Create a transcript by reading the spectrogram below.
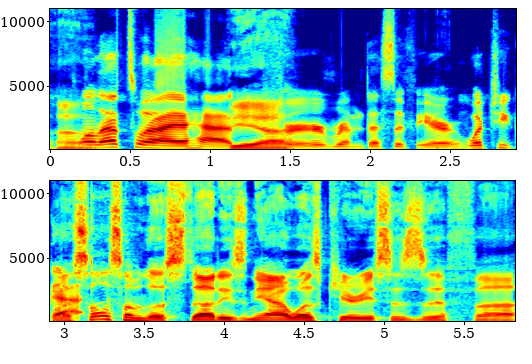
Uh, well, that's what I had yeah. for remdesivir. What you Well, I saw some of those studies, and yeah, I was curious as if, uh,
